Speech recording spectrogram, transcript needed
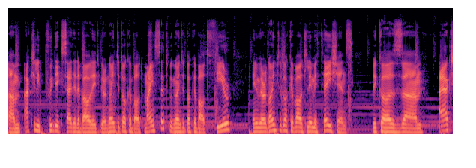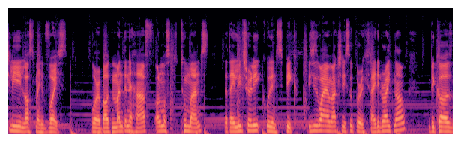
I'm actually pretty excited about it. We are going to talk about mindset, we're going to talk about fear, and we are going to talk about limitations because um, I actually lost my voice for about a month and a half, almost two months, that I literally couldn't speak. This is why I'm actually super excited right now because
